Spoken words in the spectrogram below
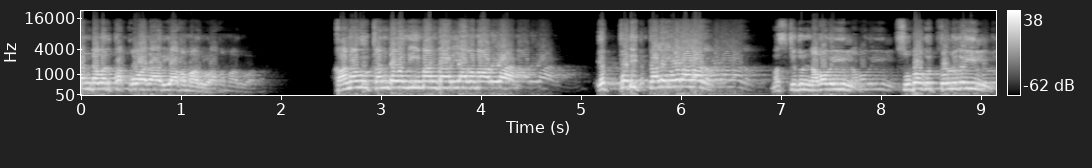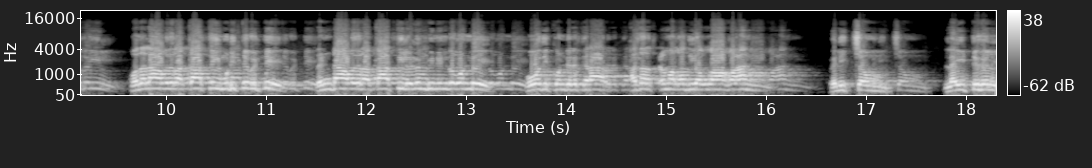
கண்டவர் தக்குவாதாரியாக மாறுவார். கனவு கண்டவன் ஈமான்தாரியாக மாறுவார். எப்படி தலைவர் அவர் மஸ்ஜிது நபவையில் சுபகு தொழுகையில் முதலாவது ரக்காத்தை முடித்துவிட்டு இரண்டாவது ரக்காத்தில் எழும்பி நின்று கொண்டு ஓதிக் கொண்டிருக்கிறார் ஹஸரத் உமர் ரலியல்லாஹு அன்ஹு. வெளிச்சம் லைட்டுகள்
